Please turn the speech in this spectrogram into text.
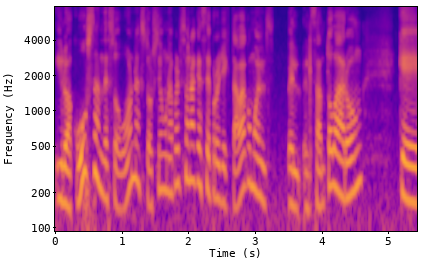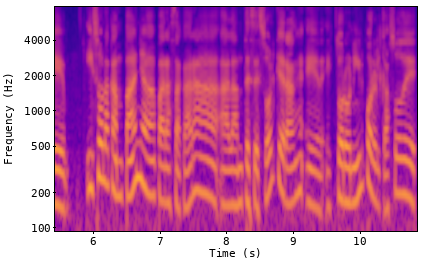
y lo acusan de soborno, extorsión, una persona que se proyectaba como el, el santo varón que hizo la campaña para sacar al antecesor, que era eh, Héctor O'Neill, por el caso de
